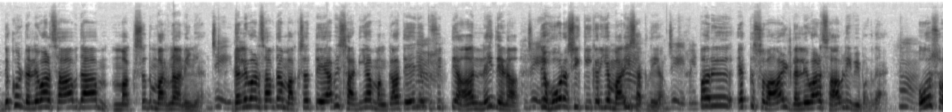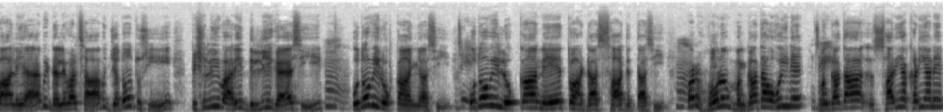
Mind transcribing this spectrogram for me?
ਦੇਖੋ ਡੱਲੇਵਾਲ ਸਾਹਿਬ ਦਾ ਮਕਸਦ ਮਰਨਾ ਨਹੀਂ ਹੈ। ਡੱਲੇਵਾਲ ਸਾਹਿਬ ਦਾ ਮਕਸਦ ਤੇ ਆ ਵੀ ਸਾਡੀਆਂ ਮੰਗਾਂ ਤੇ ਜੇ ਤੁਸੀਂ ਧਿਆਨ ਨਹੀਂ ਦੇਣਾ। ਤੇ ਹੋਰ ਅਸੀਂ ਕੀ ਕਰੀਏ ਮਾਰ ਸਕਦੇ ਬਿਲਕੁਲ। ਪਰ ਇੱਕ ਸਵਾਲ ਡੱਲੇਵਾਲ ਸਾਹਿਬ ਲਈ ਵੀ ਬਣਦਾ ਹੈ। ਉਹ ਸਵਾਲ ਇਹ ਹੈ ਵੀ ਡੱਲੇਵਾਲ ਸਾਹਿਬ ਜਦੋਂ ਤੁਸੀਂ ਪਿਛਲੀ ਵਾਰੀ ਦਿੱਲੀ ਗਏ ਸੀ ਉਦੋਂ ਵੀ ਰੋਕਾਂ ਆਈਆਂ ਸੀ। ਉਦੋਂ ਵੀ ਲੋਕਾਂ ਨੇ ਤੁਹਾਡਾ ਸਾਥ ਦਿੱਤਾ ਸੀ। ਪਰ ਹੁਣ ਮੰਗਾਂ ਤਾਂ ਉਹੀ ਨੇ। ਮੰਗਾਂ ਤਾਂ ਸਾਰੀਆਂ ਖੜੀਆਂ ਨੇ।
